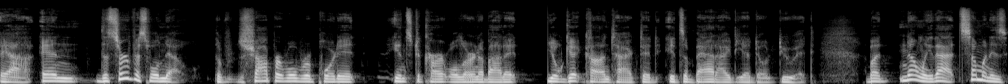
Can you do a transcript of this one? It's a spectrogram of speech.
yeah. And the service will know. The shopper will report it. Instacart will learn about it. You'll get contacted. It's a bad idea. Don't do it. But not only that, someone is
